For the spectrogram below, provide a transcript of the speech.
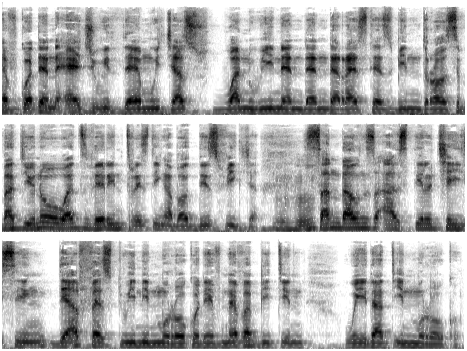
have got an edge with them with just one win and then the rest has been draws. But you know what's very interesting about this fixture? Mm-hmm. Sundowns are still chasing their first win in Morocco. They've never beaten Wydad in Morocco.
